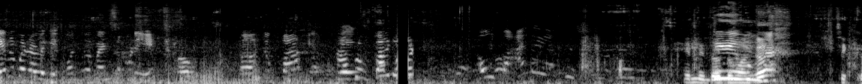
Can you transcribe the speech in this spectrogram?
ಏನು ಬೇಡ ಒಳಗೆ ಒಂದು ಮೆಣಸು ಪುಡಿ ಆ, ತುಪ್ಪ ತುಪ್ಪ ಇಲ್ಲಿ ದೊಡ್ಡ ಮಂಗ? ಚಿಕ್ಕ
